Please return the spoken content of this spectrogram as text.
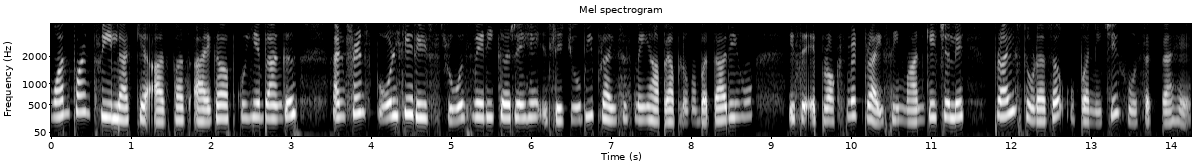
1.3 lakh के आसपास आएगा आपको ये बैंगल एंड फ्रेंड्स गोल्ड के रेट्स रोज़ वेरी कर रहे हैं, इसलिए जो भी प्राइसेस मैं यहाँ पे आप लोगों को बता रही हूँ, इसे अप्रॉक्सीमेट प्राइस ही मान के चले. प्राइस थोड़ा सा ऊपर नीचे हो सकता है।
